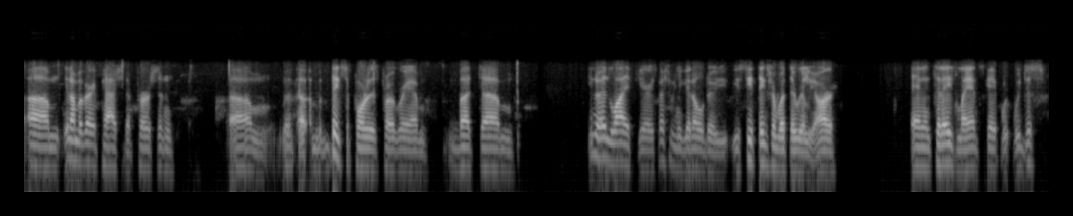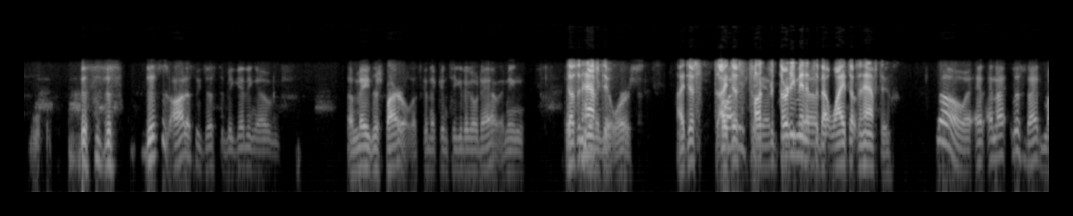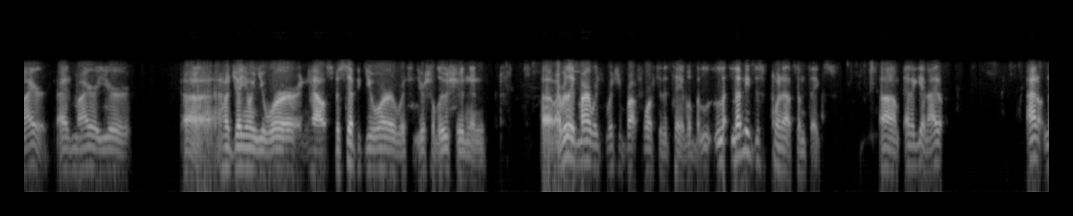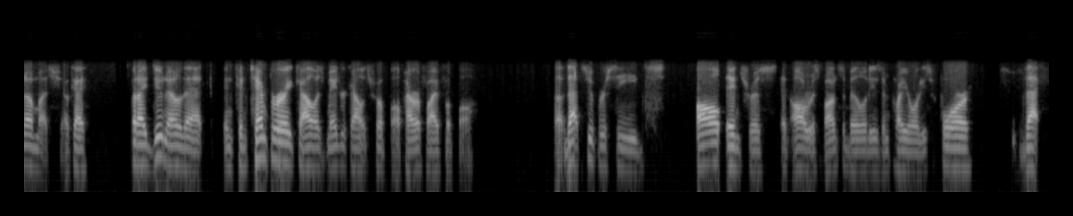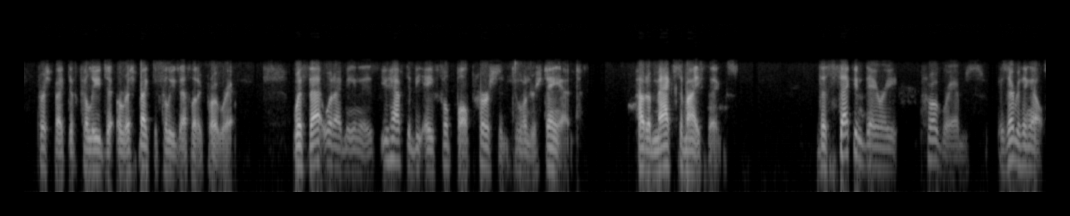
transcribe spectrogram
Um, you know, I'm a very passionate person. Um, a, a big supporter of this program, but um, you know, in life, Gary, especially when you get older, you, you see things for what they really are. And in today's landscape, we, we just this is just this is honestly just the beginning of a major spiral that's going to continue to go down. I mean, Doesn't have gonna get worse. I just Oh, I I just talked for 30 but, minutes uh, about why it doesn't have to. No, and and I listen. I admire, I admire your uh, how genuine you were and how specific you were with your solution, and uh, I really admire what what you brought forth to the table. But l- let me just point out some things. Um, and again, I don't, I don't know much, okay, but I do know that in contemporary college, major college football, Power Five football, uh, that supersedes all interests and all responsibilities and priorities for that prospective collegiate or respective collegiate athletic program. With that, what I mean is you have to be a football person to understand how to maximize things. The secondary programs is everything else.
